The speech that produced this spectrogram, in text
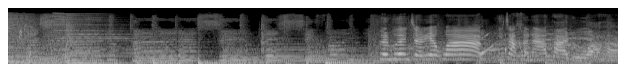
Porque para sempre se foi เพื่อนๆจะเรียกว่าพิจักคณาพาทัวร์ค่ะ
